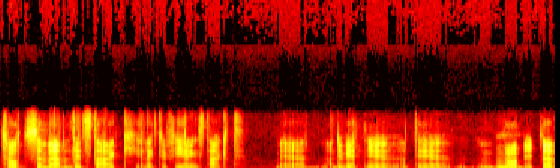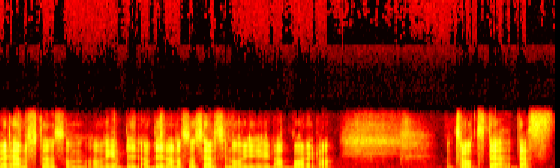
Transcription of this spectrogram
trots en väldigt stark elektrifieringstakt. Med, ja, det vet ni ju att det är en bra mm. bit över hälften som av, elbil, av bilarna som säljs i Norge är laddbara idag. Men trots det, dess,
